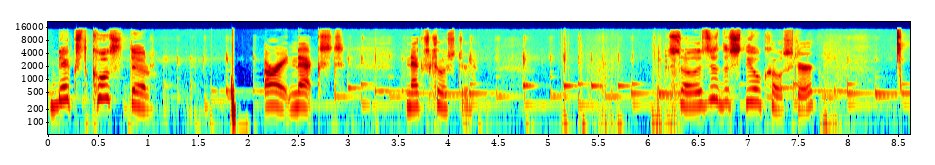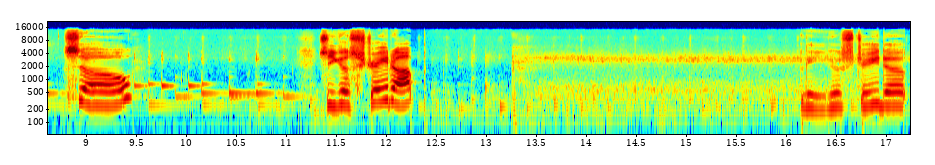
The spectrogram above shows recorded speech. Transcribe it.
next coaster. All right, next, next coaster. So this is the steel coaster. So, so you go straight up. Okay, you go straight up.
